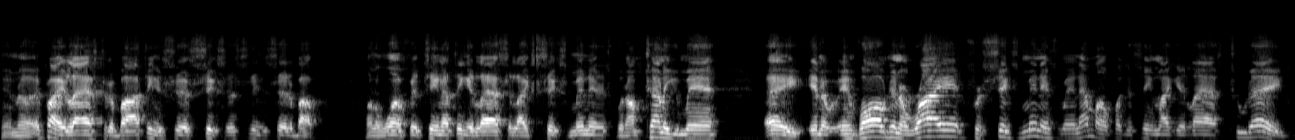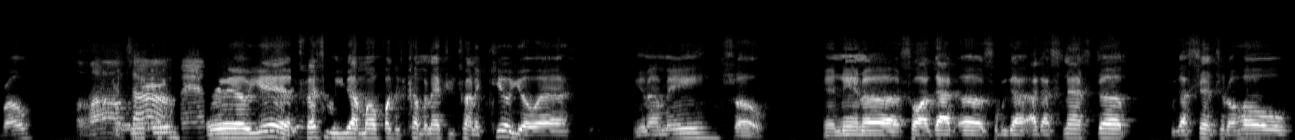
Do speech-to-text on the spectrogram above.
and uh, it probably lasted about. I think it said six. I think it said about on the one fifteen. I think it lasted like six minutes. But I'm telling you, man, hey, in a, involved in a riot for six minutes, man, that motherfucker seemed like it lasts two days, bro. A long time, man. Hell yeah, especially when you got motherfuckers coming at you trying to kill your ass. You know what I mean? So, and then uh, so I got uh, so we got I got snatched up. We got sent to the hole,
